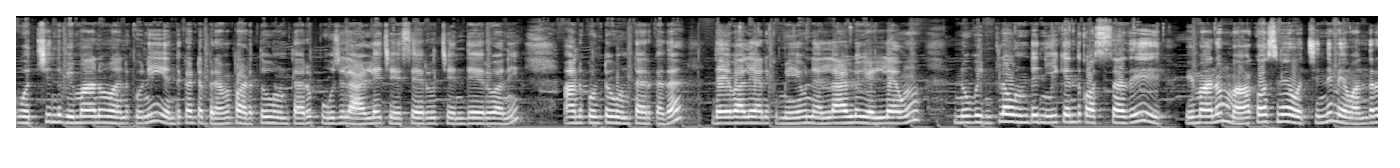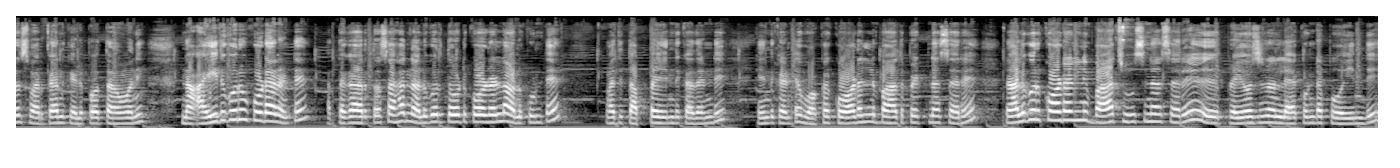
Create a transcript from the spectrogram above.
వచ్చింది విమానం అనుకుని ఎందుకంటే భ్రమ పడుతూ ఉంటారు పూజలు ఆళ్ళే చేశారు చెందారు అని అనుకుంటూ ఉంటారు కదా. దేవాలయానికి మేము నెల్లాళ్ళు వెళ్ళాము. నువ్వు ఇంట్లో ఉండి నీకెందుకు వస్తుంది? విమానం మా కోసమే వచ్చింది మేమందరం స్వర్గానికి వెళ్ళిపోతాము అని నా ఐదుగురు కూడానంటే అత్తగారితో సహా నలుగురు తోటి కోడళ్ళు అనుకుంటే అది తప్పయింది కదండి. ఎందుకంటే ఒక కోడల్ని బాధ పెట్టినా సరే నలుగురు కోడల్ని బాగా చూసినా సరే ప్రయోజనం లేకుండా పోయింది.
